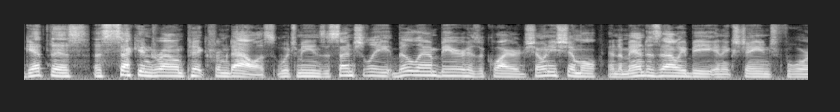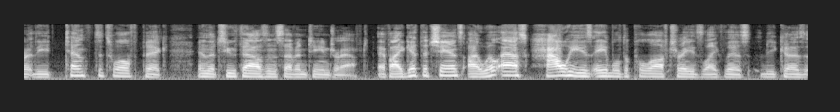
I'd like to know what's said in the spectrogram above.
get this, a second round pick from Dallas, which means essentially Bill Laimbeer has acquired Shoni Schimmel and Amanda Zahui in exchange for the 10th to 12th pick in the 2017 draft. If I get the chance, I will ask how he is able to pull off trades like this because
